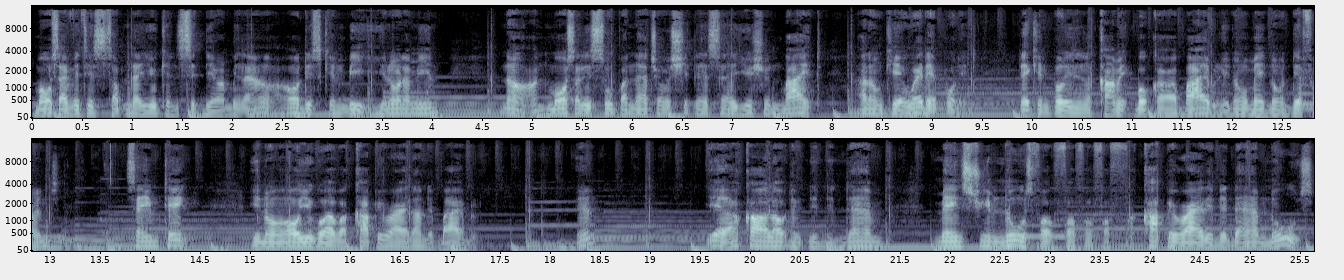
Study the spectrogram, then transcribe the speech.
Most of it is something that you can sit there and be like, oh, oh this can be. You know what I mean? No, and most of the supernatural shit they say you shouldn't buy it. I don't care where they put it. They can put it in a comic book or a Bible. It don't make no difference. Same thing. You know, oh, you go have a copyright on the Bible. Yeah? Yeah, I call out the, the, the damn mainstream news for, for, for, for, for copyrighting the damn news.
